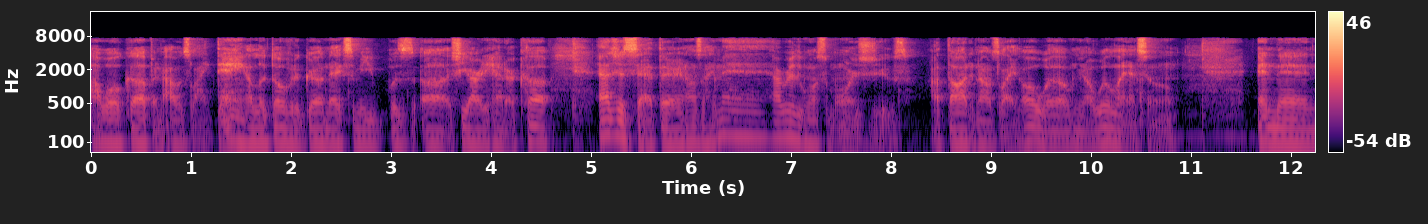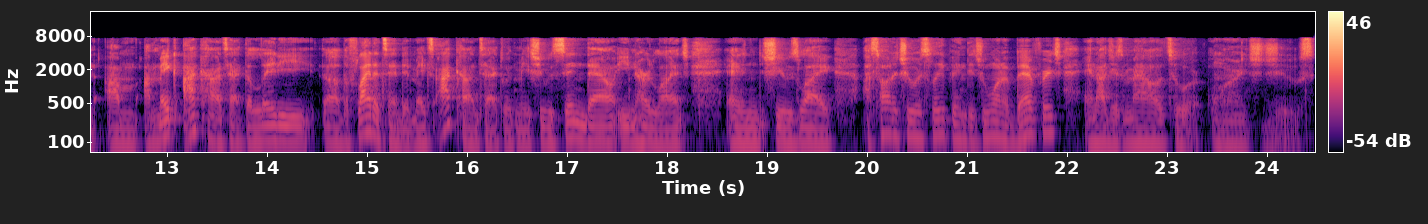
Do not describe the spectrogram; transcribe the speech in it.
I woke up and I was like, "Dang!" I looked over. The girl next to me was uh she already had her cup. And I just sat there and I was like, "Man, I really want some orange juice." I thought and I was like, "Oh well, you know, we'll land soon." And then I'm I make eye contact. The lady, uh, the flight attendant, makes eye contact with me. She was sitting down eating her lunch, and she was like, "I saw that you were sleeping. Did you want a beverage?" And I just mouthed to her, "Orange juice."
